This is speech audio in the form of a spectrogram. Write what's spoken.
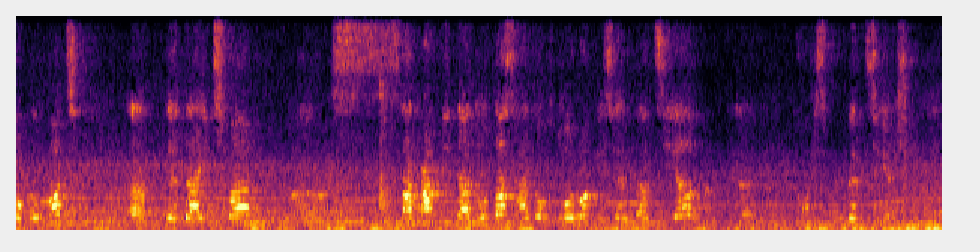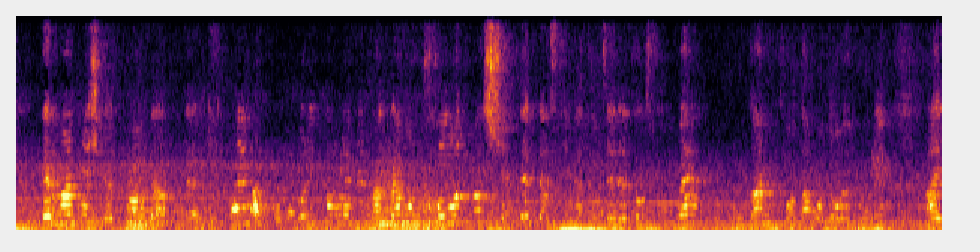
რომელმაც დაიცვა საკანდიდატო და სადოქტორო დისერტაცია იურისპრუდენციაში გერმანიაში რა თქმა უნდა იყვნენ პოლიტიკალები, მაგრამ მხოლოდ მას შემდეგ და სტინათი წერეთელს უკვე უკან ხონდა მოტოვებული აი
